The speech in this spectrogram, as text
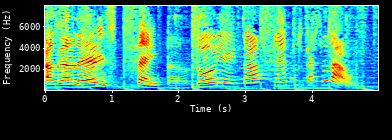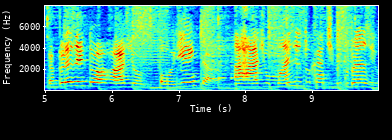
A galera espenta do Orientar Centro Educacional. Apresentou a Rádio Orientar, a rádio mais educativa do Brasil.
